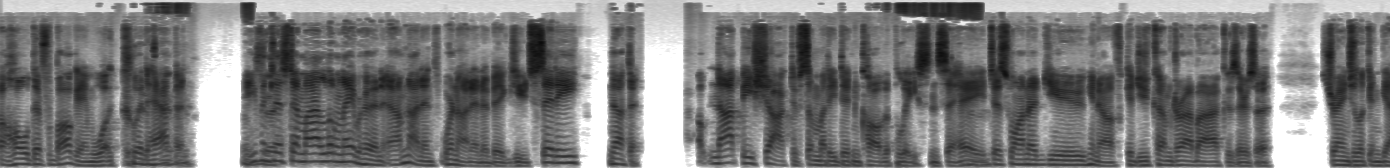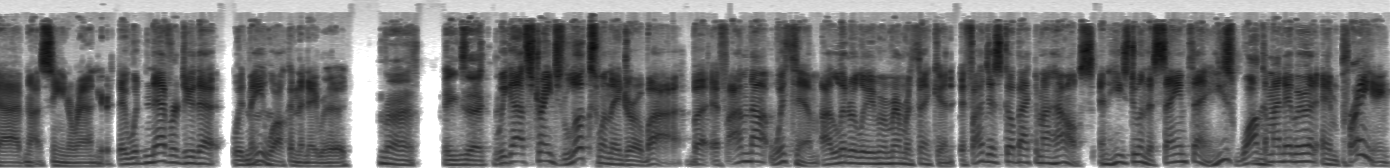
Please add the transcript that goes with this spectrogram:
a whole different ballgame. What could happen? Even just in my little neighborhood. and I'm not in. We're not in a big, huge city. Nothing. I'll Not be shocked if somebody didn't call the police and say, "Hey, Mhm. just wanted you. You know, could you come drive by? Because there's a strange looking guy I've not seen around here." They would never do that with me Mhm. walking the neighborhood. Right. Exactly. We got strange looks when they drove by, but if I'm not with him, I literally remember thinking, if I just go back to my house and he's doing the same thing, he's walking my neighborhood and praying,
